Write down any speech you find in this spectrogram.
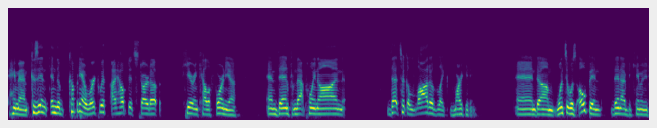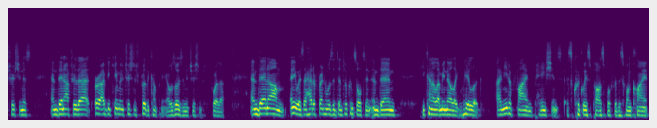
hey man, because in, in the company I worked with, I helped it start up here in California. And then from that point on, that took a lot of like marketing. And um, once it was open, then I became a nutritionist. And then after that, or I became a nutritionist for the company. I was always a nutritionist before that. And then, um, anyways, I had a friend who was a dental consultant, and then he kind of let me know, like, hey, look, I need to find patients as quickly as possible for this one client,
